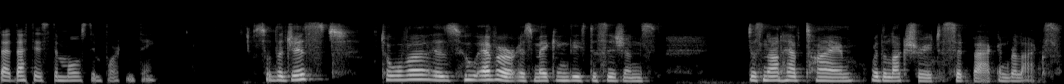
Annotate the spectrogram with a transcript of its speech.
That that is the most important thing. So the gist, Tove, is whoever is making these decisions does not have time or the luxury to sit back and relax.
